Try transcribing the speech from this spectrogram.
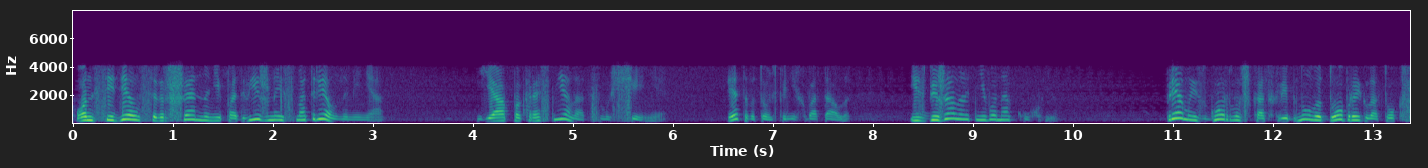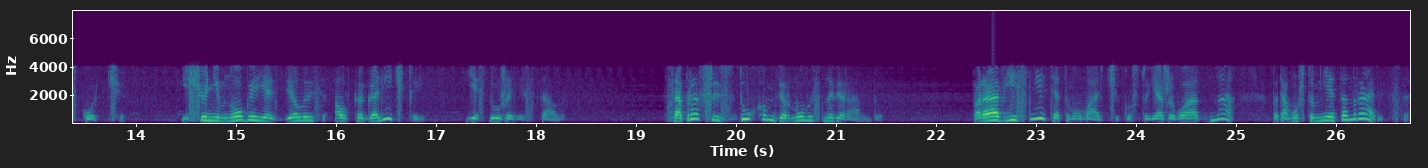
Он сидел совершенно неподвижно и смотрел на меня. Я покраснела от смущения. Этого только не хватало и сбежала от него на кухню. Прямо из горлышка отхлебнула добрый глоток скотча. Еще немного, я сделаюсь алкоголичкой, если уже не стала. Собравшись с духом, вернулась на веранду. Пора объяснить этому мальчику, что я живу одна, потому что мне это нравится,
